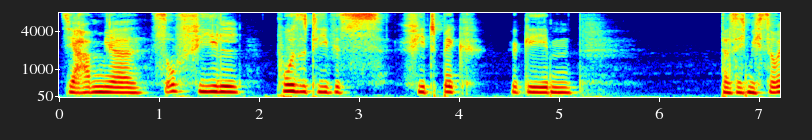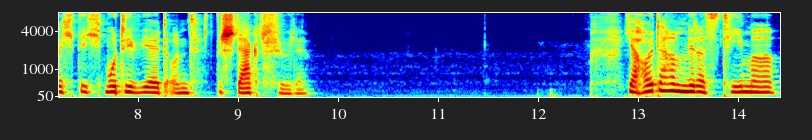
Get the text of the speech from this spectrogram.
Sie haben mir so viel positives Feedback gegeben, dass ich mich so richtig motiviert und bestärkt fühle. Ja, heute haben wir das Thema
